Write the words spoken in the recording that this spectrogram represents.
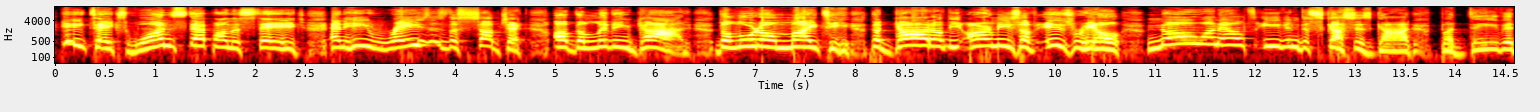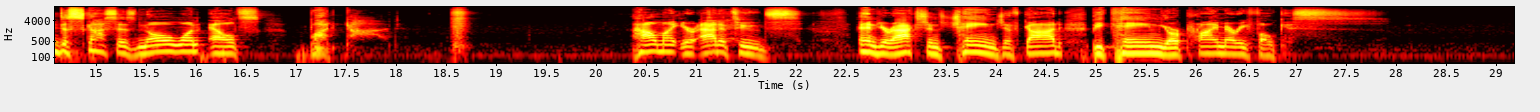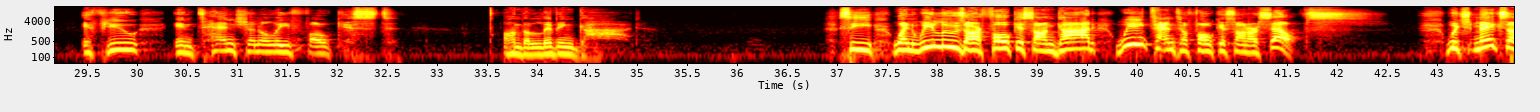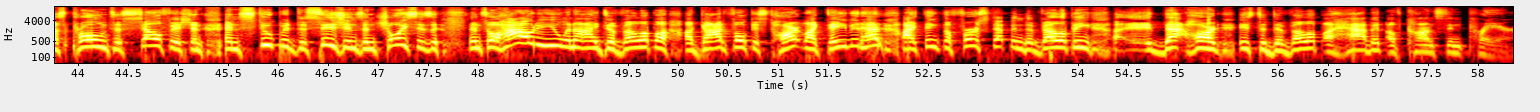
he takes one step on the stage and he raises the subject of the living God, the Lord Almighty, the God of the armies of Israel. No one else even discusses God, but David discusses no one else but God. How might your attitudes and your actions change if God became your primary focus? If you intentionally focused on the living God. See, when we lose our focus on God, we tend to focus on ourselves which makes us prone to selfish and, and stupid decisions and choices. And so, how do you and I develop a, a God focused heart like David had? I think the first step in developing uh, that heart is to develop a habit of constant prayer.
